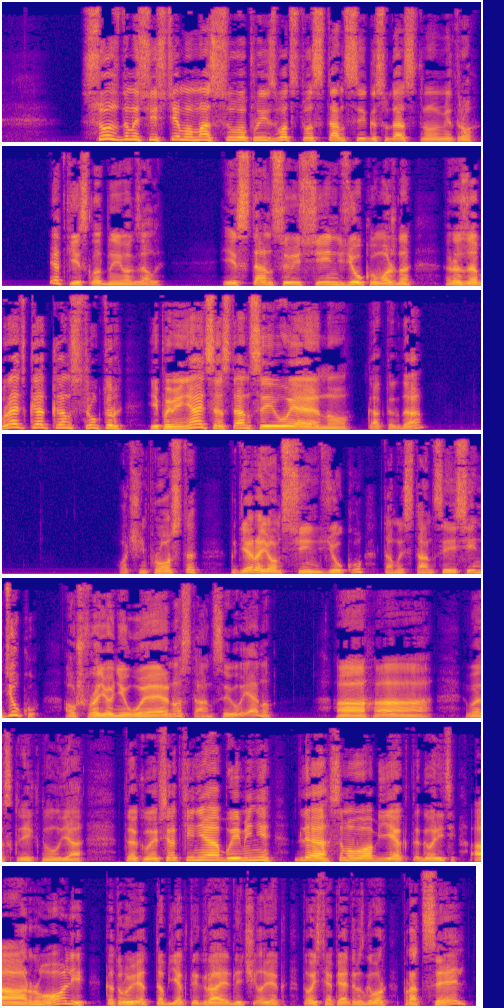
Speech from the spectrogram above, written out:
Создана система массового производства станций государственного метро. Эдакие складные вокзалы. И станцию Синдзюку можно разобрать как конструктор и поменять со станцией Уэно. Как тогда? Очень просто. Где район Синдзюку, там и станция Синдзюку, а уж в районе Уэно станция Уэно. Ага, — воскликнул я. — Так вы все-таки не об имени для самого объекта говорите, а о роли, которую этот объект играет для человека, то есть опять разговор про цель?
